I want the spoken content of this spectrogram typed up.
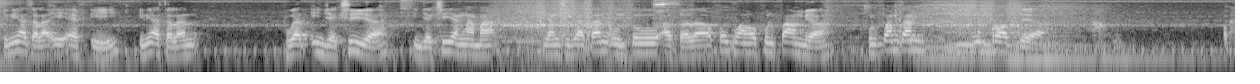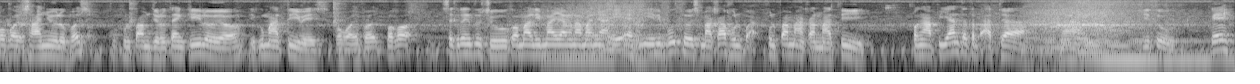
Ini adalah EFI ini adalah buat injeksi ya. Injeksi yang nama yang singkatan untuk adalah apa full pump ya. Full pump kan nyemprot ya apa kok sanyu lho bos. Full pump jero tangki lho ya. Iku mati wis. Pokoknya pokok sekring 7,5 yang namanya EFI ini putus maka full full pump akan mati. Pengapian tetap ada. Nah gitu. Oke.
